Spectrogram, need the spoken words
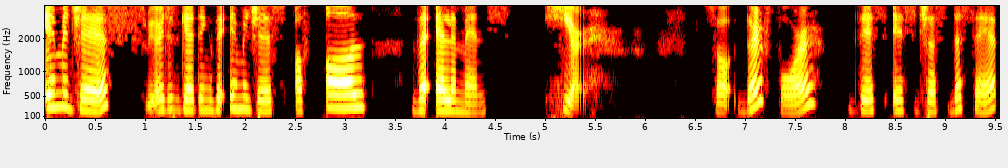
images, we are just getting the images of all the elements here. So therefore, this is just the set.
